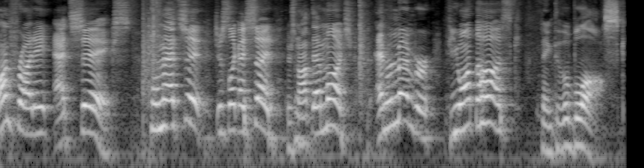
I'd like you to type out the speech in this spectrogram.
on Friday at 6. Well, and that's it. Just like I said, there's not that much. And remember, if you want the husk, think of the Blosk.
